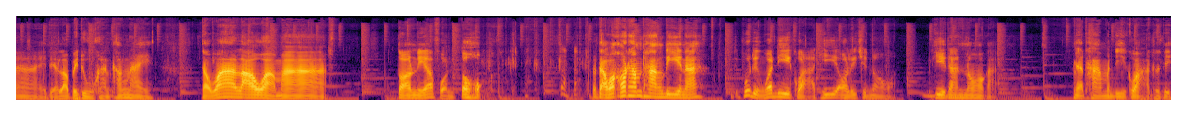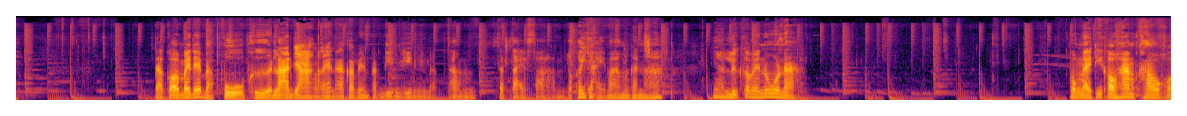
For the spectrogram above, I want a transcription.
ช่ เดี๋ยวเราไปดูกันข้างใน แต่ว่าเราอะมา ตอนนี้ฝนตก แต่ว่าเขาทำทางดีนะ พูดถึงว่าดีกว่าที่ออริจินอลอะ ที่ด้านนอกอะ เนี่ยทางมันดีกว่าดูดิ แต่ก็ไม่ได้แบบปูพื้นลาดยางอะไรนะ ก็เป็นแบบดินดินๆแบบตามสไตล์ฟาร์ม แล้วก็ใหญ่มากเหมือนกันนะ เนี่ยลึกก็ไปนู่นน่ะ ตรงไหนที่เขาห้ามเข้าเขา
